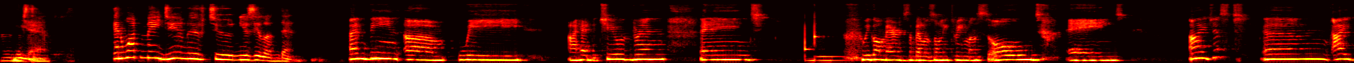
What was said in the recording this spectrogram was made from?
understand. Yeah. And what made you move to New Zealand then? And then um, we, I had the children, and we got married. Isabella was only three months old, and I just, um, I,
